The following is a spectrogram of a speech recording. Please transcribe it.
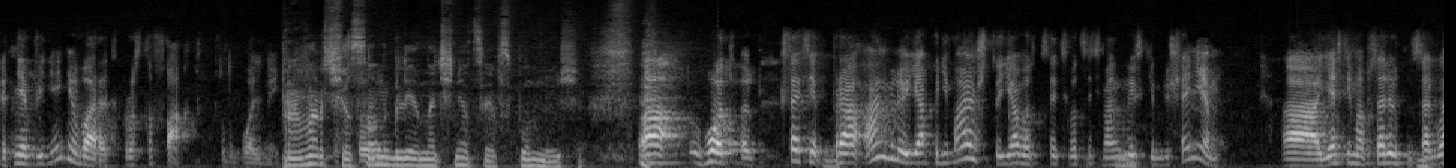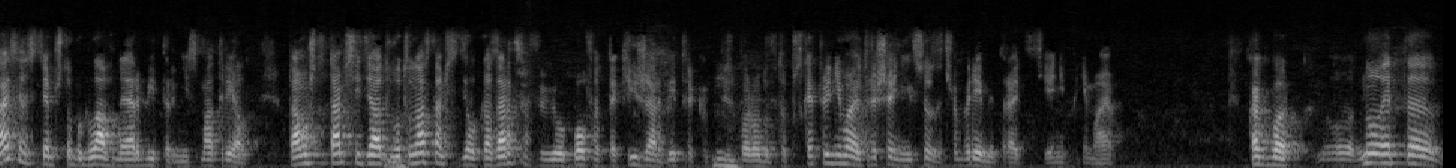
Это не обвинение вара, это просто факт футбольный. Про вар сейчас что... Англия начнется, я вспомню еще. А, вот, кстати, про Англию я понимаю, что я вот, кстати, вот с этим английским решением я с ним абсолютно согласен, с тем, чтобы главный арбитр не смотрел. Потому что там сидят, вот у нас там сидел Казарцев и Вилков, это такие же арбитры, как Безбородов. То пускай принимают решение и все, зачем время тратить, я не понимаю. Как бы, ну это...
